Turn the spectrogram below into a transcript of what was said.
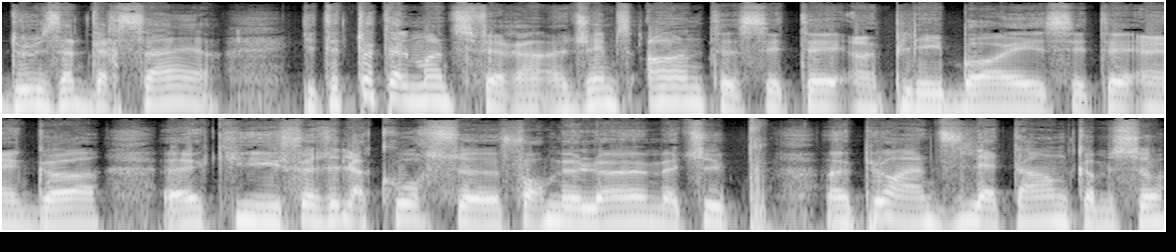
deux adversaires qui étaient totalement différents. James Hunt, c'était un playboy, c'était un gars euh, qui faisait la course euh, Formule 1, mais tu un peu en dilettante comme ça,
